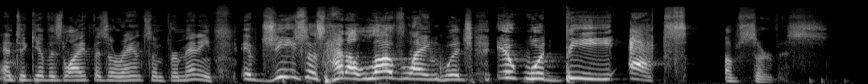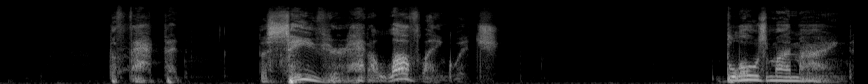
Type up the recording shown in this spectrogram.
and to give his life as a ransom for many. If Jesus had a love language, it would be acts of service. The fact that the Savior had a love language blows my mind.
